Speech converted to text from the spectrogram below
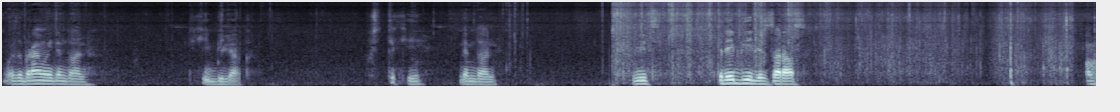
Ми забираємо і йдемо далі. Такий біляк. Ось такий. Йдемо далі. Від три білі зараз. Ой.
